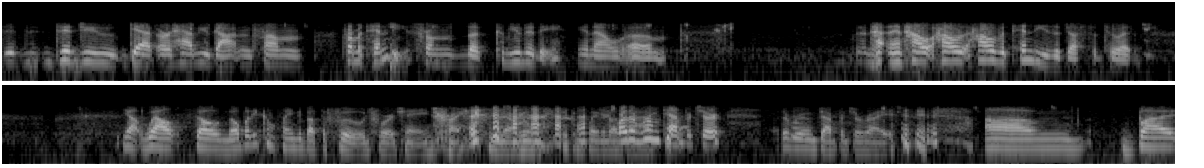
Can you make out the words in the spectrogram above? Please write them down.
did, did you get or have you gotten from from attendees from the community, you know, um and how how how have attendees adjusted to it? Yeah, well, so nobody complained about the food for a change, right? You know, likes to complain about or the that. room temperature. the room temperature, right? um, but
